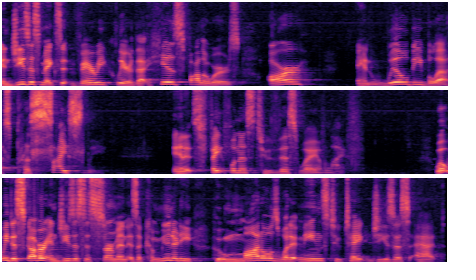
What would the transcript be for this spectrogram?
And Jesus makes it very clear that his followers are and will be blessed precisely in its faithfulness to this way of life. What we discover in Jesus' sermon is a community who models what it means to take Jesus at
